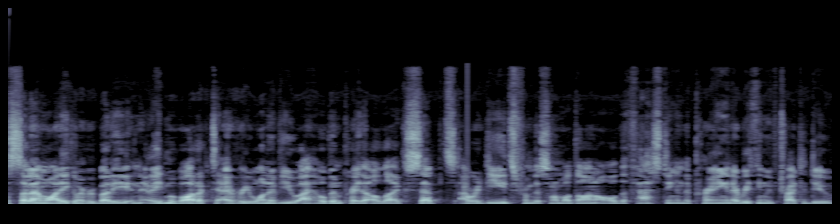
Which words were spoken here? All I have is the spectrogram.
Assalamu alaikum everybody and Eid Mubarak to every one of you. I hope and pray that Allah accepts our deeds from this Ramadan, all the fasting and the praying and everything we've tried to do.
